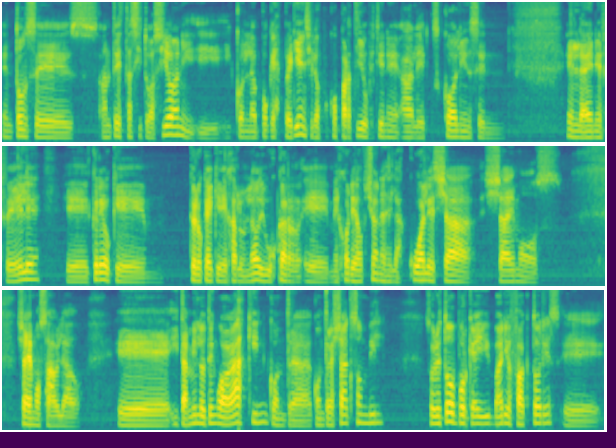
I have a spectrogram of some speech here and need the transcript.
entonces ante esta situación y, con la poca experiencia y los pocos partidos que tiene Alex Collins en, en la NFL eh, creo que creo que hay que dejarlo a un lado y buscar mejores opciones de las cuales ya ya hemos ya hemos hablado eh, y también lo tengo a Gaskin contra, contra Jacksonville. Sobre todo porque hay varios factores eh,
